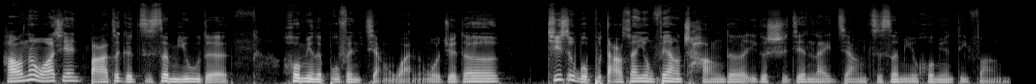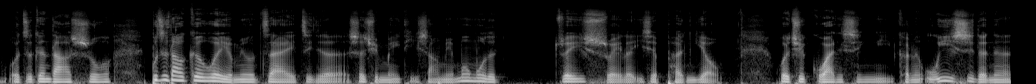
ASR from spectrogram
好，那我要先把这个紫色迷雾的后面的部分讲完。我觉得，其实我不打算用非常长的一个时间来讲紫色迷雾后面的地方。我只跟大家说，不知道各位有没有在自己的社群媒体上面默默的追随了一些朋友，会去关心你，可能无意识的呢，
